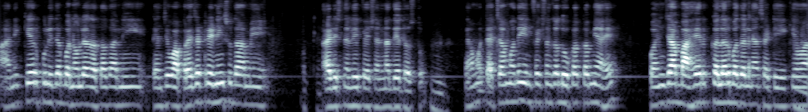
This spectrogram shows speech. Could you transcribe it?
आणि केअरफुली त्या बनवल्या जातात आणि त्यांचे वापरायचं ट्रेनिंग सुद्धा आम्ही ओके. ॲडिशनली पेशंटना देत असतो. त्यामुळे त्याच्यामध्ये इन्फेक्शनचा धोका कमी आहे. पण ज्या बाहेर कलर बदलण्यासाठी किंवा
